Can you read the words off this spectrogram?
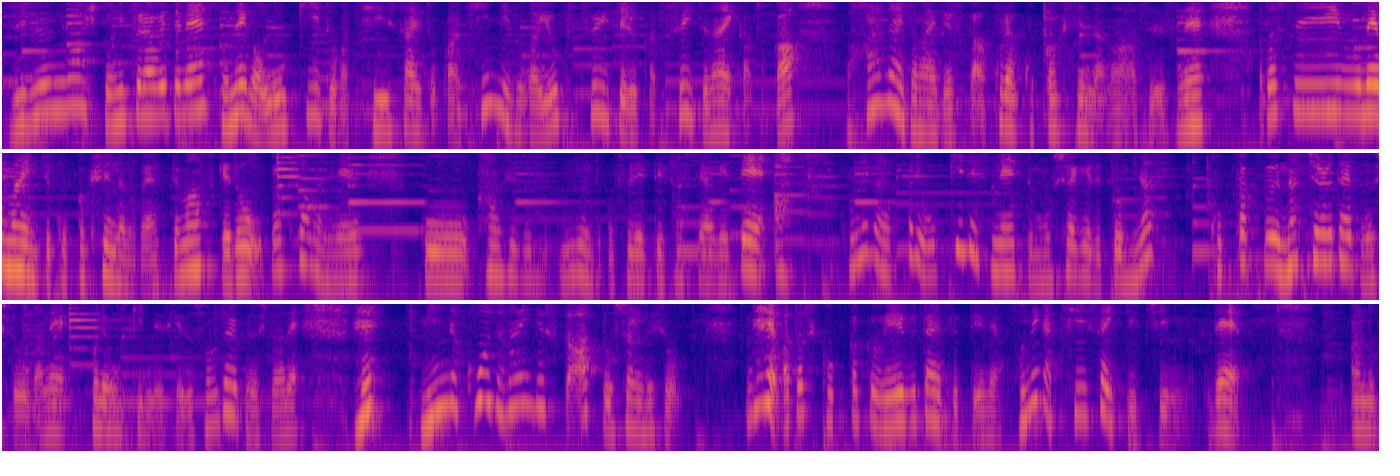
自分が人に比べてね、骨が大きいとか小さいとか、筋肉がよくついてるかついてないかとか、わからないじゃないですか。これは骨格診断の話ですね。私もね、毎日骨格診断とかやってますけど、お客様にね、こう、関節部分とか触れて差し上げて、あ、骨がやっぱり大きいですねって申し上げると、皆骨格、ナチュラルタイプの人がね、骨大きいんですけど、そのタイプの人はね、え、みんなこうじゃないんですか？っておっしゃるんですよ。で、私骨格ウェーブタイプっていうね、骨が小さいっていうチームなので、あの、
